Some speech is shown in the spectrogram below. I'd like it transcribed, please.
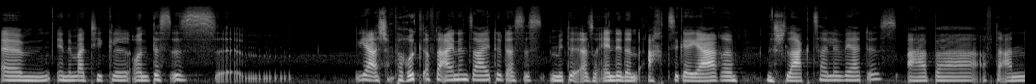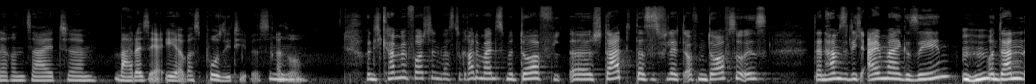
ähm, in dem Artikel und das ist ähm, ja, schon verrückt auf der einen Seite, dass es Mitte, also Ende der 80er Jahre eine Schlagzeile wert ist, aber auf der anderen Seite war das eher, eher was Positives. Mhm. Also und ich kann mir vorstellen, was du gerade meintest mit Dorf, äh, Stadt, dass es vielleicht auf dem Dorf so ist, dann haben sie dich einmal gesehen mhm. und dann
